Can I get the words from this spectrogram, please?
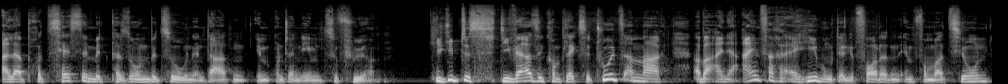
aller Prozesse mit personenbezogenen Daten im Unternehmen zu führen. Hier gibt es diverse komplexe Tools am Markt, aber eine einfache Erhebung der geforderten Informationen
